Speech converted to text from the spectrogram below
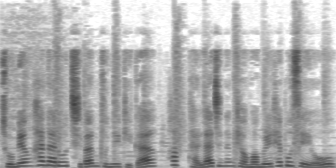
조명 하나로 집안 분위기가 확 달라지는 경험을 해보세요.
